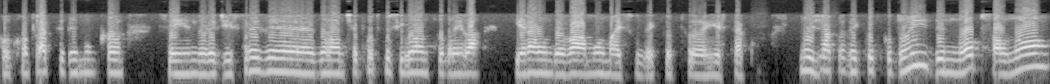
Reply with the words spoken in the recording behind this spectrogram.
uh, contracte de muncă, să-i înregistreze de la început, cu siguranță Brăila era undeva mult mai sus decât uh, este acum. Nu joacă decât cu doi, din 8 sau 9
